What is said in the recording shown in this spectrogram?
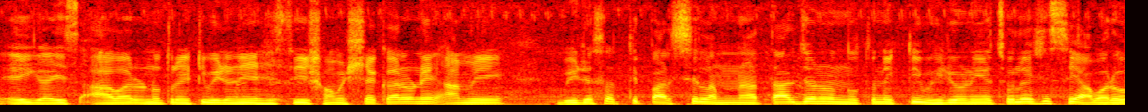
এই গাইস আবার নতুন একটি ভিডিও নিয়ে এসেছি। সমস্যার কারণে আমি ভিডিও ছাড়তে পারছিলাম না, তার জন্য নতুন একটি ভিডিও নিয়ে চলে এসেছি। আবারও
